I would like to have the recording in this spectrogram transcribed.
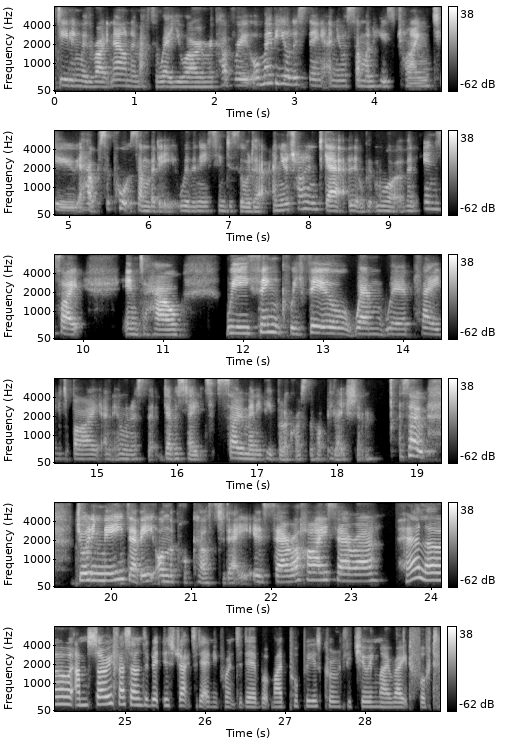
dealing with right now, no matter where you are in recovery. Or maybe you're listening and you're someone who's trying to help support somebody with an eating disorder and you're trying to get a little bit more of an insight into how we think we feel when we're plagued by an illness that devastates so many people across the population. So, joining me, Debbie, on the podcast today is Sarah. Hi, Sarah. Hello. I'm sorry if I sound a bit distracted at any point today, but my puppy is currently chewing my right foot.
